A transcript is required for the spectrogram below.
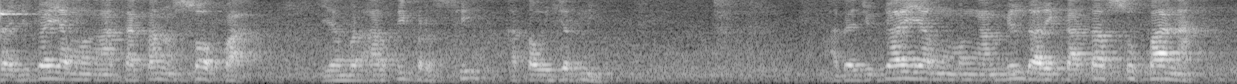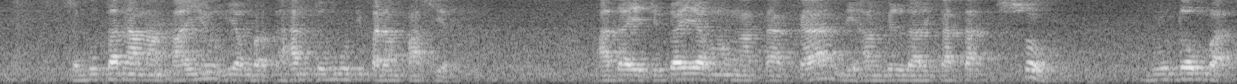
ada juga yang mengatakan sofa yang berarti bersih atau jernih. Ada juga yang mengambil dari kata supana, sebutan nama kayu yang bertahan tumbuh di padang pasir. Ada juga yang mengatakan diambil dari kata suf, bulu domba.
